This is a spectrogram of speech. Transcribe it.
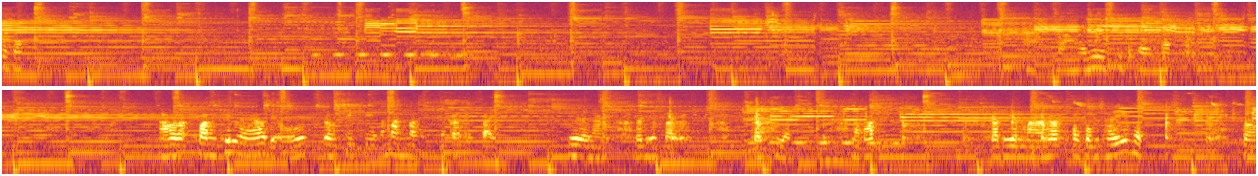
นะครับที่ที่ตัวเองครับเอาละควันขึ้นแล้ว เดี๋ยวเราติดเกลียน้ำมันหน่อยแล้วก็ใส่นี่เลยนะแล้วเดี๋ยวใส่กระเทียมนะครับ กระเทียมมาครับของผมใช้หกสอง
